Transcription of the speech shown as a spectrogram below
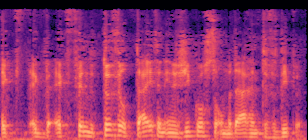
ik, ik, ik vind het te veel tijd en energie kosten om me daarin te verdiepen.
